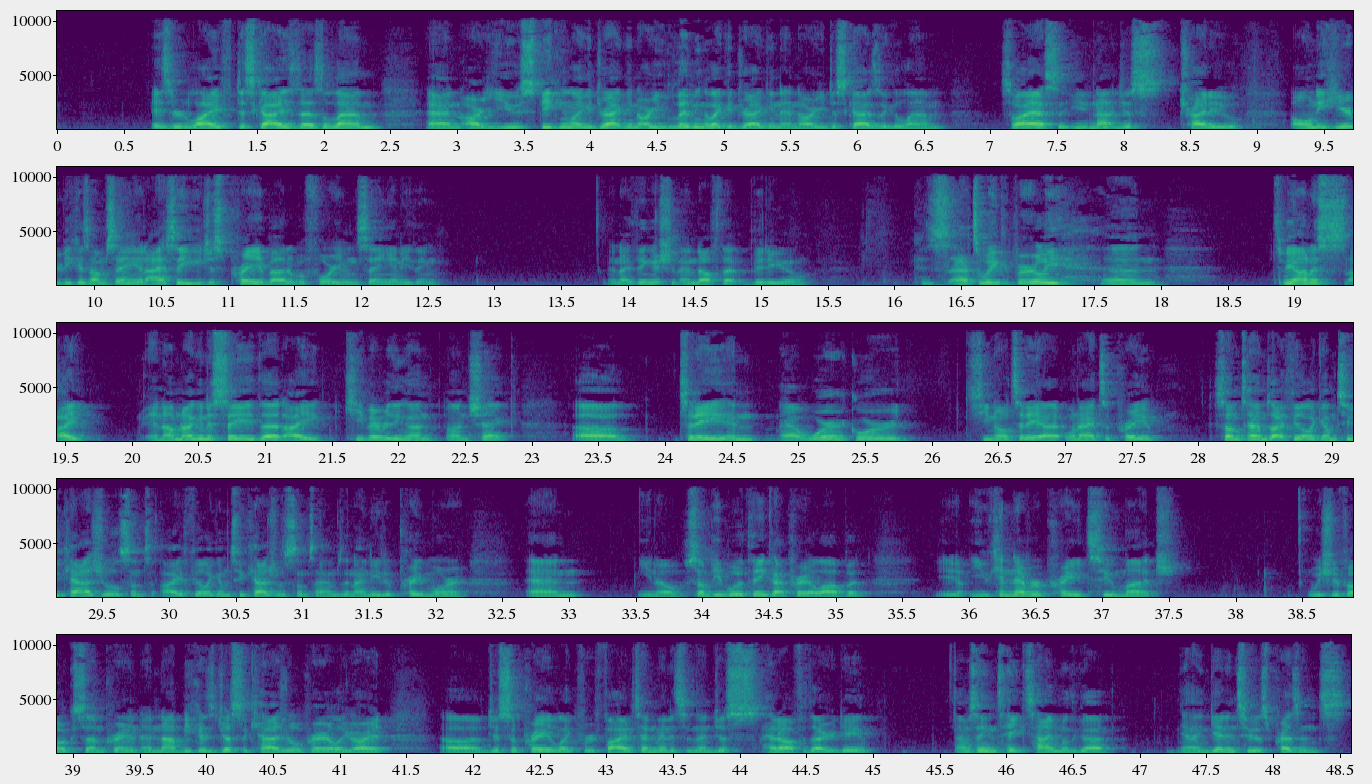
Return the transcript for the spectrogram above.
Is your life disguised as a lamb? And are you speaking like a dragon? Are you living like a dragon? And are you disguised like a lamb? So I ask that you not just try to only hear because I'm saying it. I say you just pray about it before even saying anything. And I think I should end off that video because I have to wake up early. And to be honest, I and I'm not gonna say that I keep everything on on check. Uh, today and at work or you know today I, when I had to pray, sometimes I feel like I'm too casual. Some I feel like I'm too casual sometimes, and I need to pray more. And you know, some people would think I pray a lot, but you know, you can never pray too much. We should focus on praying, and not because just a casual prayer, like all right, uh, just to pray like for five ten minutes and then just head off without your day. I'm saying take time with God and get into His presence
